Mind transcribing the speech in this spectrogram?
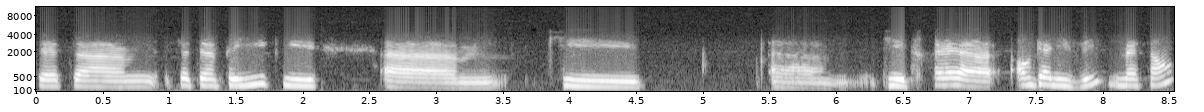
C'est un, c'est un pays qui, euh, qui, euh, qui est très euh, organisé maintenant.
